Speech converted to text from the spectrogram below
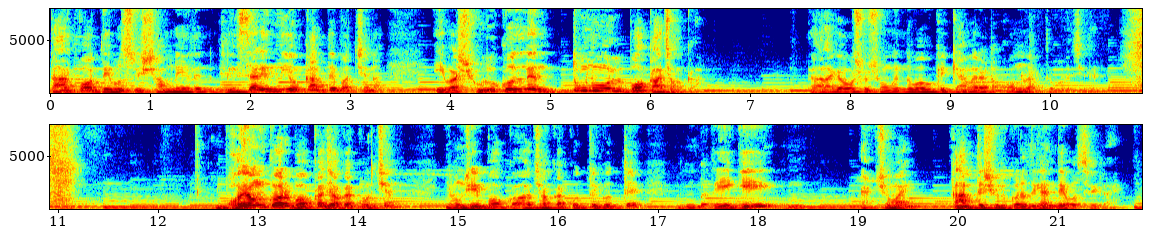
তারপর দেবশ্রীর সামনে এলেন গ্লিসারিন দিয়েও কাঁদতে পারছে না। এবার শুরু করলেন তুমুল বকাঝকা। তার আগে অবশ্য সৌমেন্দ্রবাবুকে ক্যামেরাটা অন রাখতে বলেছিলেন। ভয়ঙ্কর বকাঝকা করছেন এবং সেই বকাঝকা করতে করতে রেগে উম, একসময় কাঁদতে শুরু করে দিলেন দেবশ্রী রায়।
